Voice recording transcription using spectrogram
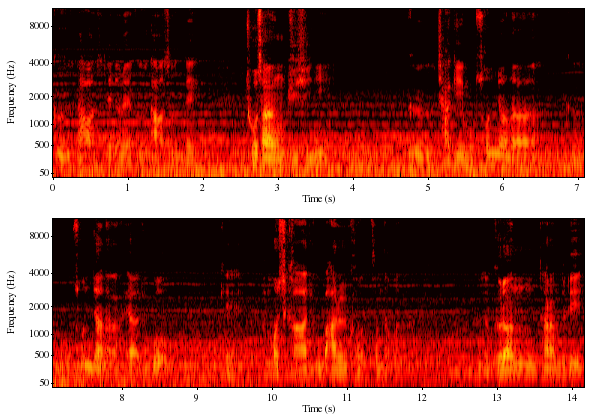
그 나와 예전에 그 나왔었는데 조상 귀신이 그 자기 뭐 손녀나 그 뭐 손자나 해가지고 이렇게 한 번씩 가가지고 말을 거- 건다고 하더라고요. 그래서 그런 사람들이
